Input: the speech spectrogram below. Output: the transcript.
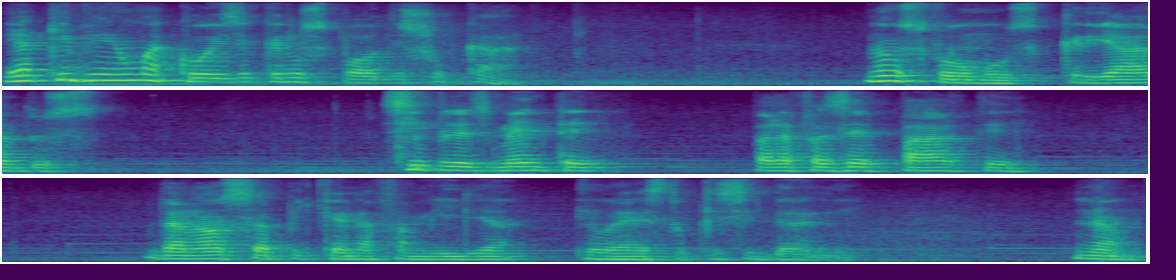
E aqui vem uma coisa que nos pode chocar. Nós fomos criados simplesmente para fazer parte da nossa pequena família e o resto que se dane. Não.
